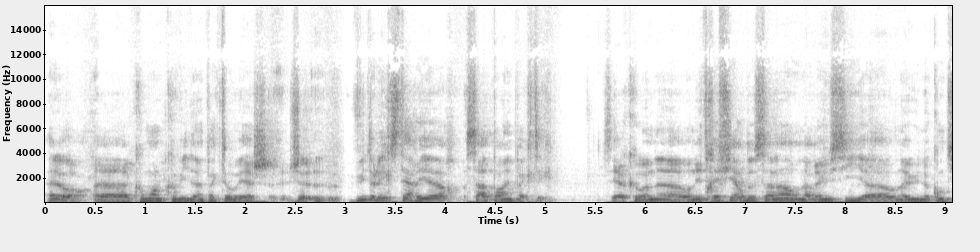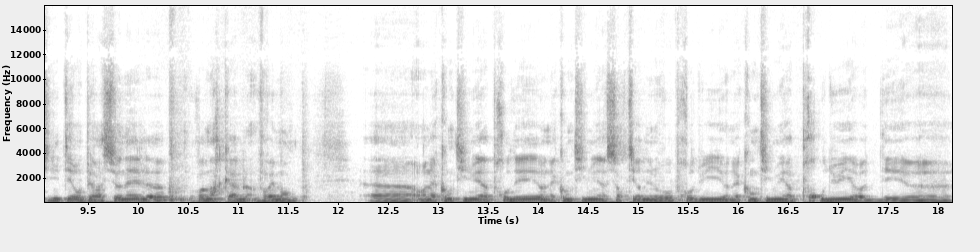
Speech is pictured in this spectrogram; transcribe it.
Alors, comment le Covid a impacté OVH Je, Vu de l'extérieur, ça n'a pas impacté. C'est-à-dire qu'on on est très fiers de ça. On a réussi, on a eu une continuité opérationnelle euh, remarquable, vraiment. Euh, on a continué à proder, on a continué à sortir des nouveaux produits, on a continué à produire des, euh,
